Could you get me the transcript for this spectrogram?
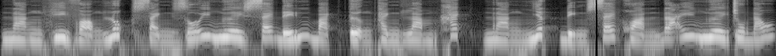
Nàng hy vọng lúc sảnh dối ngươi sẽ đến Bạch Tượng Thành làm khách. Nàng nhất định sẽ khoản đãi ngươi chu đáo.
